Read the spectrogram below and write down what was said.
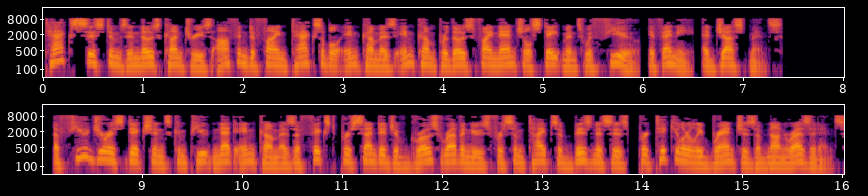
Tax systems in those countries often define taxable income as income per those financial statements with few, if any, adjustments. A few jurisdictions compute net income as a fixed percentage of gross revenues for some types of businesses, particularly branches of non-residents.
